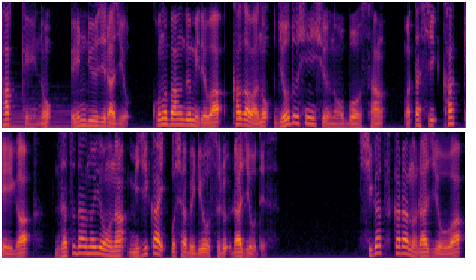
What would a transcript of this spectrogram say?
各系の遠流寺ラジオ。この番組では香川の浄土真宗のお坊さん、私各系が雑談のような短いおしゃべりをするラジオです。4月からのラジオは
